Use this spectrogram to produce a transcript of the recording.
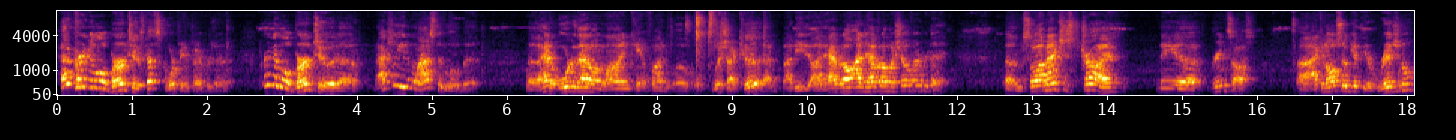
had a pretty good little burn to it. It's got scorpion peppers in it. Pretty good little burn to it. Uh, actually, even lasted a little bit. Uh, I had to order that online. Can't find it local. Wish I could. I'd, I'd eat it. I'd have it all. I'd have it on my shelf every day. Um, so I'm anxious to try the uh, green sauce. Uh, I can also get the original.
